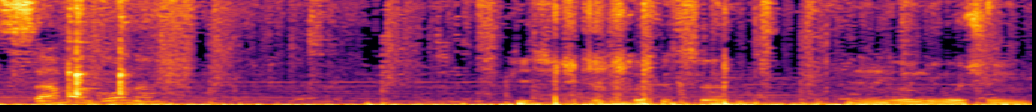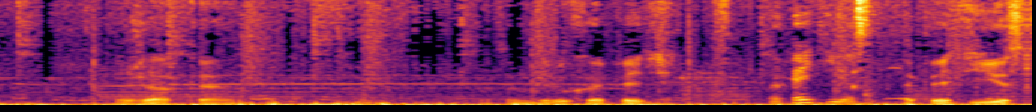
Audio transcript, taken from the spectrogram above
С самогоном. Печечка топится, но не очень жаркая. Вот Андрюха опять, Опять ест. опять ест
